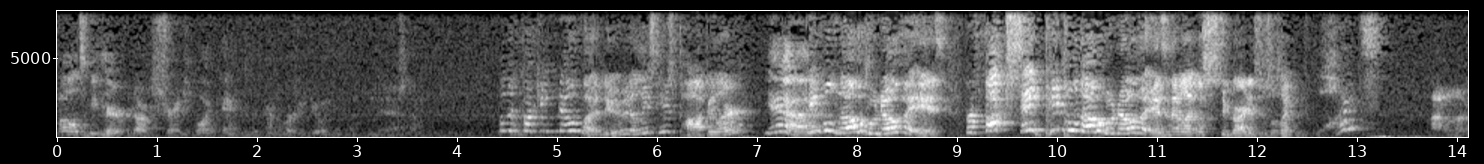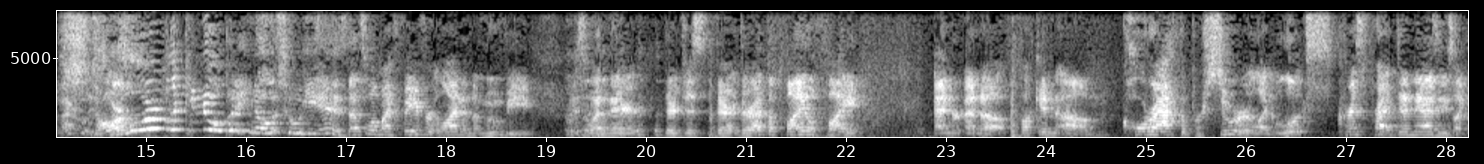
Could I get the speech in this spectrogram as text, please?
Well, to be fair, for Doctor Strange and Black Panther, they're kind of already doing that. Motherfucking Nova, dude. At least he's popular. Yeah. People know who Nova is. For fuck's sake, people know who Nova is, and they're like, let's just do Guardians. Which was like, what? I don't know. I'm actually Star Lord? Like nobody knows who he is. That's one of my favorite line in the movie is when they're they're just they're they're at the final fight and and uh fucking um Korath the Pursuer like looks Chris Pratt dead in the eyes and he's like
